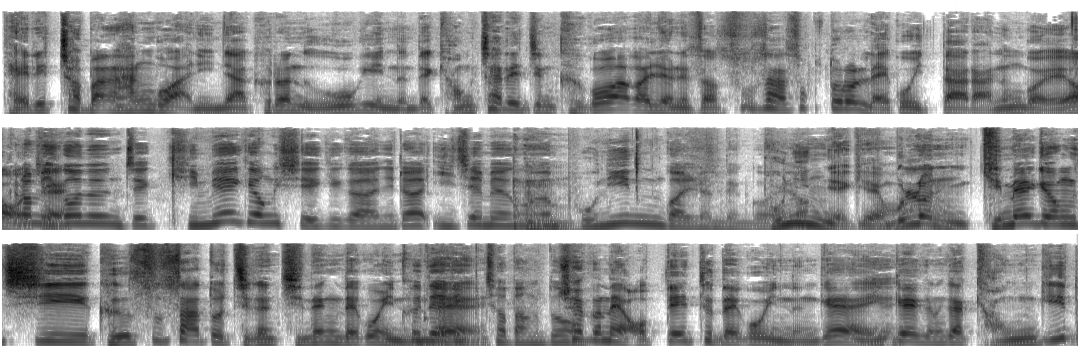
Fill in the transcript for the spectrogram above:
대리 처방한 거 아니냐 그런 의혹이 있는데 경찰이 지금 그거와 관련해서 수사 속도를 내고 있다라는 거예요. 그럼 어제 이거는 이제 김혜경 씨 얘기가 아니라 이재명 의원 본인 관련된 거예요. 본인 얘기예요. 어. 물론 김혜경 씨 그 수사도 지금 진행되고 그 있는데 대리 처방도 최근에 업데이트되고 있는 게 예. 이게 그러니까 경기도의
